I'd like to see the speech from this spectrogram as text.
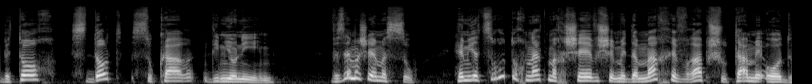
בתוך שדות סוכר דמיוניים. וזה מה שהם עשו. הם יצרו תוכנת מחשב שמדמה חברה פשוטה מאוד,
